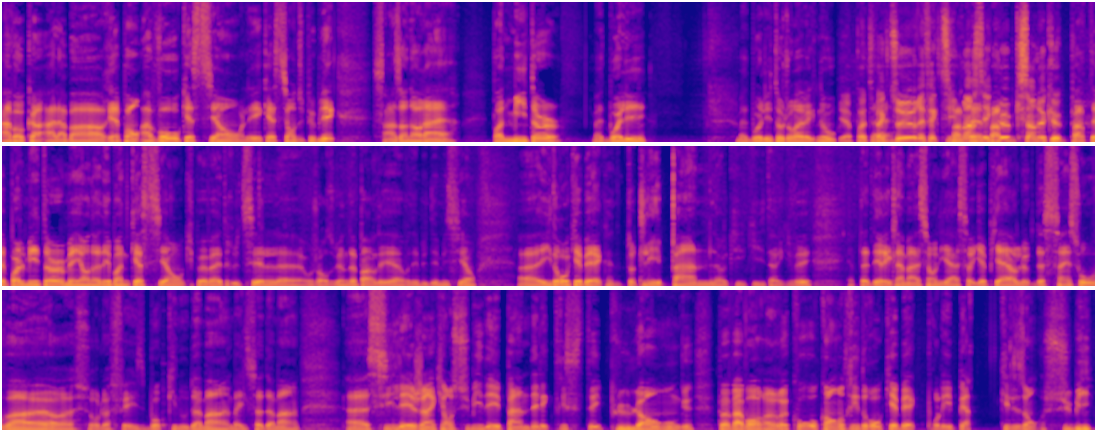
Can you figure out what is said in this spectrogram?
Avocat à la barre répond à vos questions, les questions du public, sans honoraire, pas de meter. Maître Boily, Maître Boily toujours avec nous. Il n'y a pas de Euh, facture, effectivement, c'est Cube qui s'en occupe. Partez pas le meter, mais on a des bonnes questions qui peuvent être utiles euh, aujourd'hui. On en a parlé euh, au début de l'émission. Euh, Hydro-Québec, toutes les pannes qui, qui est arrivées. Il y a peut-être des réclamations liées à ça. Il y a Pierre-Luc de Saint-Sauveur euh, sur le Facebook qui nous demande, ben, il se demande euh, si les gens qui ont subi des pannes d'électricité plus longues peuvent avoir un recours contre Hydro-Québec pour les pertes qu'ils ont subies.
